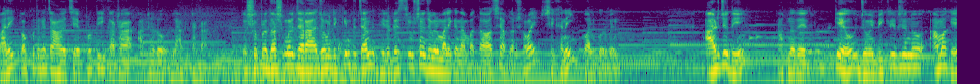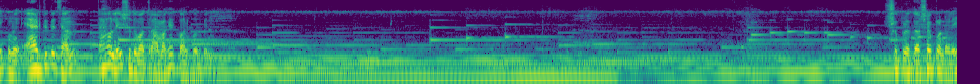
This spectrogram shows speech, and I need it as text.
মালিক পক্ষ থেকে চাওয়া হয়েছে প্রতি কাঠা আঠারো লাখ টাকা। তো সুপ্রিয় দর্শক মণ্ডলী যারা জমিটি কিনতে চান, ভিডিও ডেসক্রিপশনে জমির মালিকের নাম্বার দেওয়া আছে, আপনারা সবাই সেখানেই কল করবেন। আর যদি আপনাদের কেউ জমি বিক্রির জন্য আমাকে কোনো অ্যাড দিতে চান, তাহলে শুধুমাত্র আমাকে কল করবেন। সুপ্রিয় দর্শক মণ্ডলী,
